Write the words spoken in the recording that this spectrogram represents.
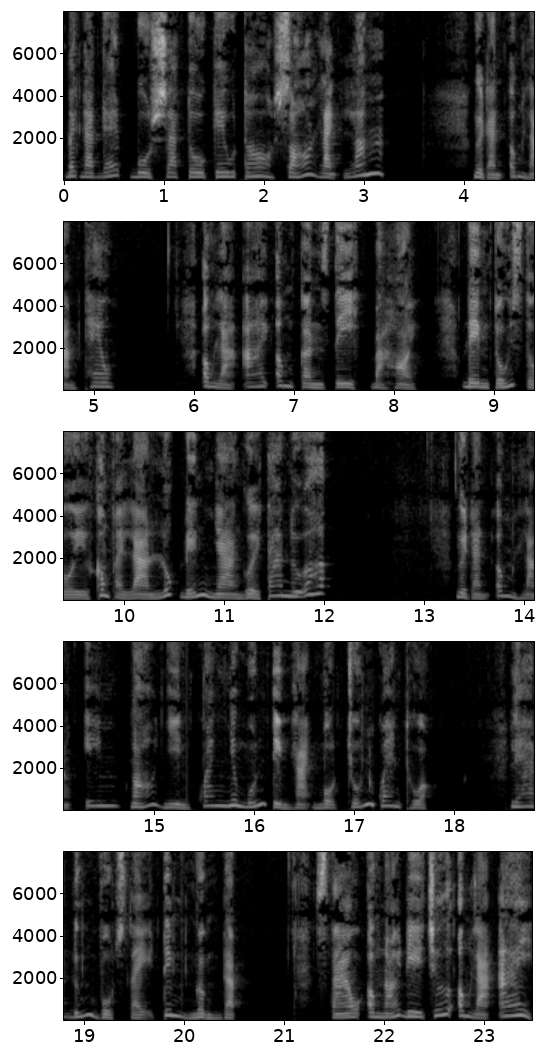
Bernadette Busato kêu to, gió lạnh lắm. Người đàn ông làm theo. Ông là ai, ông cần gì, bà hỏi. Đêm tối rồi, không phải là lúc đến nhà người ta nữa. Người đàn ông lặng im, ngó nhìn quanh như muốn tìm lại một chốn quen thuộc. Lea đứng vụt dậy, tim ngừng đập. Sao, ông nói đi chứ, ông là ai?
